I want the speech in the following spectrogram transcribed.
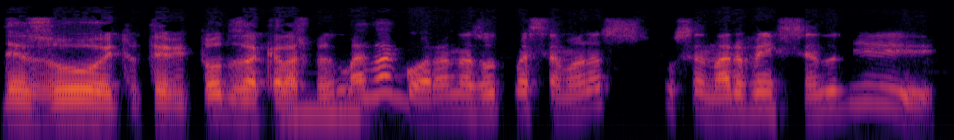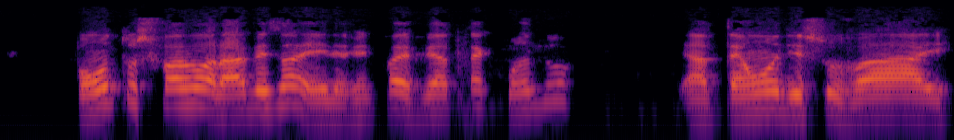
18, teve todas aquelas coisas, mas agora, nas últimas semanas, o cenário vem sendo de pontos favoráveis a ele. A gente vai ver até quando, até onde isso vai,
